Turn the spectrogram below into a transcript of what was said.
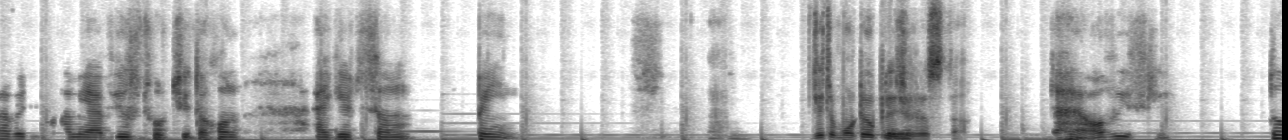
ভাবে আমি অ্যাবিউজড হচ্ছি তখন আই গেট সাম পেইন। যেটা মোটেও প্লেজারাস না। হ্যাঁ অবভিয়াসলি তো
